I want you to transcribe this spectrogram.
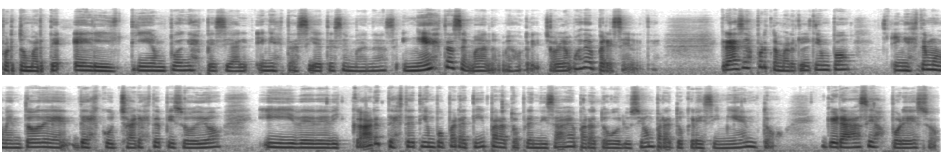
por tomarte el tiempo en especial en estas siete semanas, en esta semana, mejor dicho, hablemos de presente. Gracias por tomarte el tiempo en este momento de, de, escuchar este episodio y de dedicarte este tiempo para ti, para tu aprendizaje, para tu evolución, para tu crecimiento. Gracias por eso.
